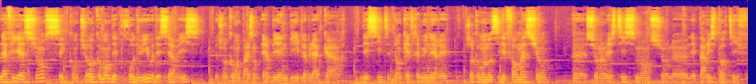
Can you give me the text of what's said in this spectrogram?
l'affiliation, c'est quand tu recommandes des produits ou des services. Je recommande par exemple Airbnb, Blablacar, des sites d'enquête rémunérés. Je recommande aussi des formations, euh, sur l'investissement, sur les paris sportifs.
